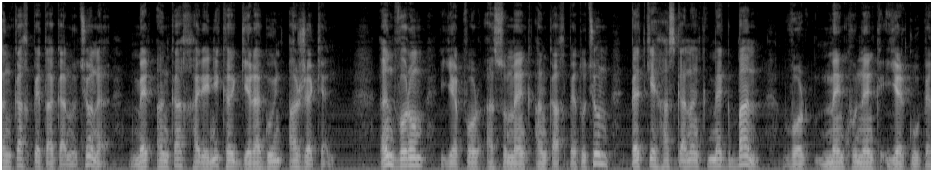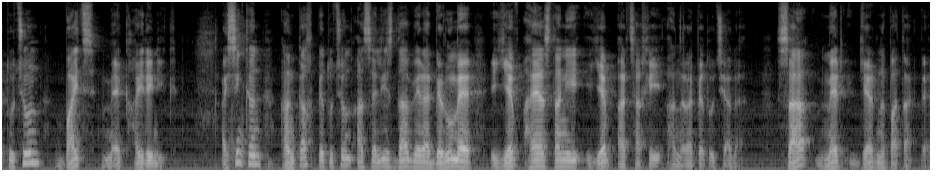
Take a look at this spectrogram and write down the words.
անկախ պետականությունը, մեր անկախ հայրենիքը գերագույն արժեք են։ Ընդ որում, երբ որ ասում ենք անկախ պետություն, պետք է հասկանանք մեկ բան, որ մենք ունենք երկու պետություն, բայց մեկ հայրենիք։ Այսինքն անկախ պետություն ասելիս դա վերաբերում է եւ Հայաստանի եւ Արցախի հանրապետությանը։ Սա մեր ģերնպատակն է։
